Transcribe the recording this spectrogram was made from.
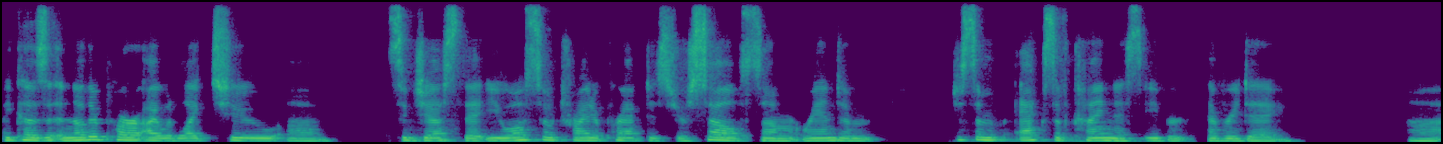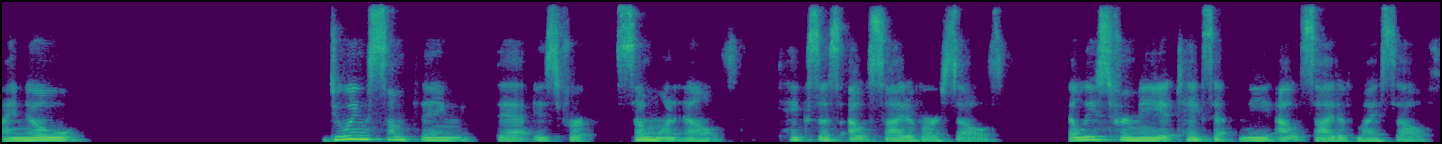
because another part I would like to uh, suggest that you also try to practice yourself some random, just some acts of kindness every day. Uh, I know doing something that is for someone else takes us outside of ourselves. At least for me, it takes me outside of myself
